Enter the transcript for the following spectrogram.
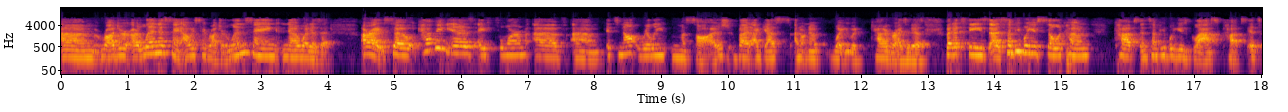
Um, Roger or Lynn is saying. I always say Roger. Lynn saying no. What is it? All right, so cupping is a form of, um, it's not really massage, but I guess, I don't know what you would categorize it as, but it's these, uh, some people use silicone cups and some people use glass cups. It's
